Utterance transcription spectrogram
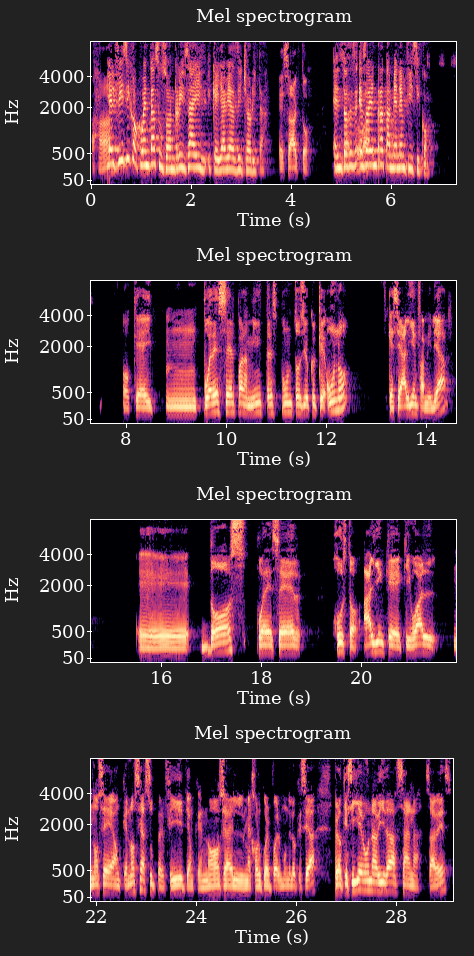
Ajá. Y el físico cuenta su sonrisa y que ya habías dicho ahorita. Exacto. Entonces, eso entra también en físico. Ok, mm, puede ser para mí tres puntos. Yo creo que uno, que sea alguien familiar. Eh, dos, puede ser justo alguien que, que igual, no sé, aunque no sea super fit y aunque no sea el mejor cuerpo del mundo y lo que sea, pero que sí lleve una vida sana, ¿sabes?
